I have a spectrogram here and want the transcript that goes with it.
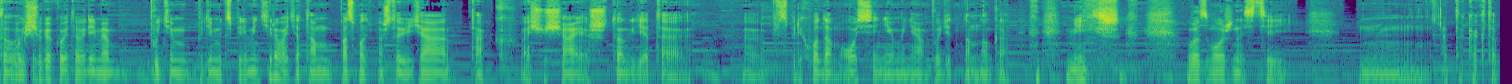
то общем... еще какое-то время будем, будем экспериментировать, а там посмотрим, потому что я так ощущаю, что где-то э, с приходом осени у меня будет намного меньше возможностей это как-то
